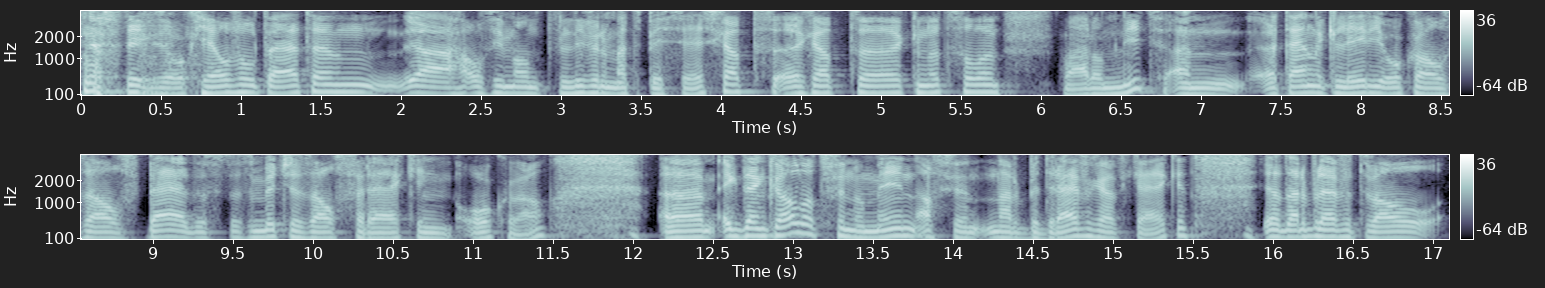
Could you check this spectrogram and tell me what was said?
Daar steken ze ook heel veel tijd in. Ja, als iemand liever met pc's gaat, eh, gaat eh, knutselen, waarom niet? En uiteindelijk leer je ook wel zelf bij. Dus het is een beetje zelfverrijking ook wel. Ehm, ik denk wel dat het fenomeen, als je naar bedrijven gaat kijken, ja, daar blijft het wel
